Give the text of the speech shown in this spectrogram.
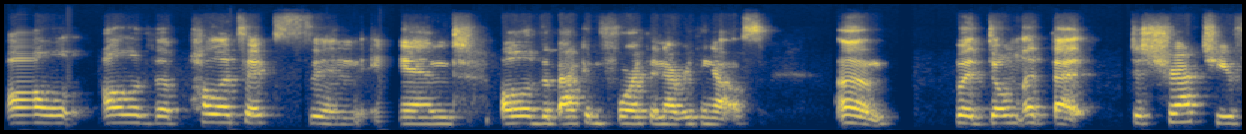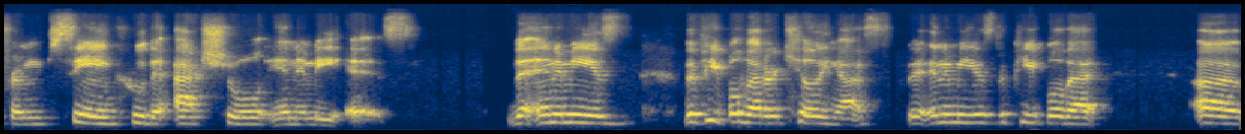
all all of the politics and and all of the back and forth and everything else. Um, but don't let that distract you from seeing who the actual enemy is. The enemy is the people that are killing us. The enemy is the people that uh,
